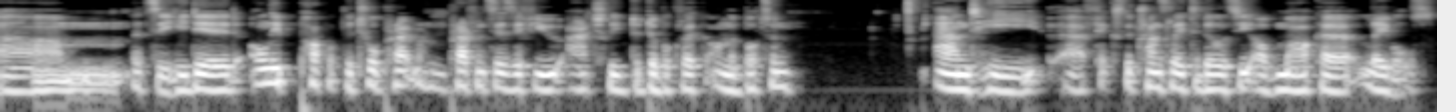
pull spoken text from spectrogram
um, let's see, he did only pop up the tool pre- preferences if you actually double click on the button. And he uh, fixed the translatability of marker labels.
